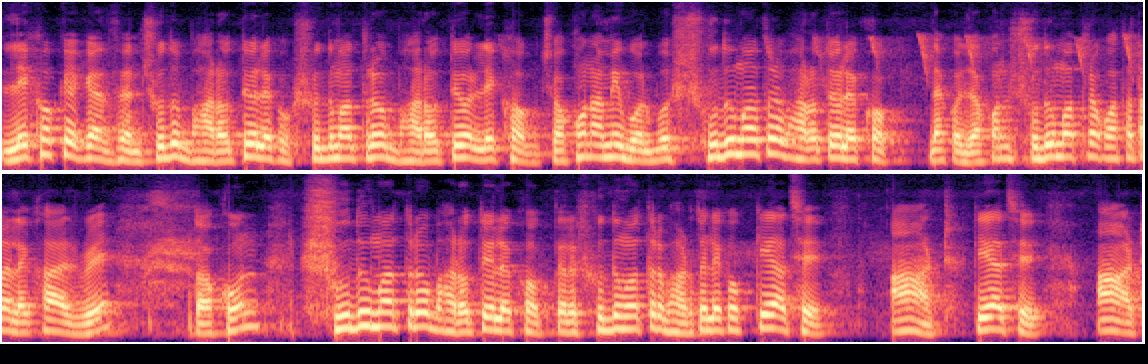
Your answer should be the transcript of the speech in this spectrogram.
লেখক কে কে শুধু ভারতীয় লেখক, শুধুমাত্র ভারতীয় লেখক। যখন আমি বলব শুধুমাত্র ভারতীয় লেখক, দেখো যখন শুধুমাত্র কথাটা লেখা আসবে, তখন শুধুমাত্র ভারতীয় লেখক, তাহলে শুধুমাত্র ভারতীয় লেখক কে আছে? আট। কে আছে? আট।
